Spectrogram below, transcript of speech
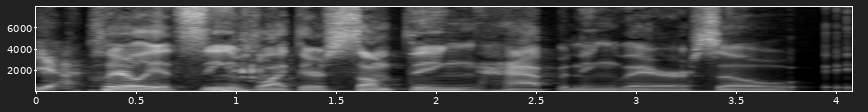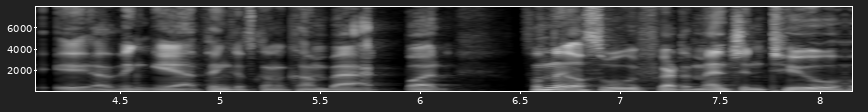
Yeah, clearly, it seems like there's something happening there. So i I think yeah, I think it's gonna come back. But something else we forgot to mention too,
